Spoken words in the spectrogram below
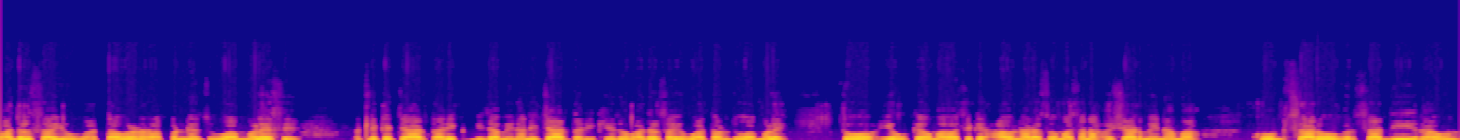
વાદળછાયું વાતાવરણ આપણને જોવા મળે છે, એટલે કે ચાર તારીખ બીજા મહિનાની ચાર તારીખે જો વાદળછાયું વાતાવરણ જોવા મળે, તો એવું કહેવામાં આવે છે કે આવનારા ચોમાસાના અષાઢ મહિનામાં ખૂબ સારો વરસાદી રાઉન્ડ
